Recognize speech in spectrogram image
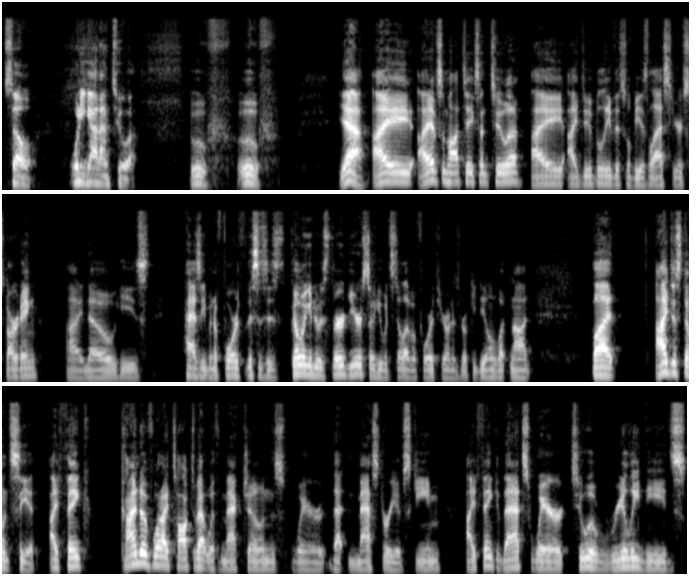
So, what do you got on Tua? Oof, oof. Yeah, I I have some hot takes on Tua. I I do believe this will be his last year starting. I know he's has even a fourth. This is his going into his third year, so he would still have a fourth year on his rookie deal and whatnot. But I just don't see it. I think kind of what I talked about with Mac Jones, where that mastery of scheme. I think that's where Tua really needs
